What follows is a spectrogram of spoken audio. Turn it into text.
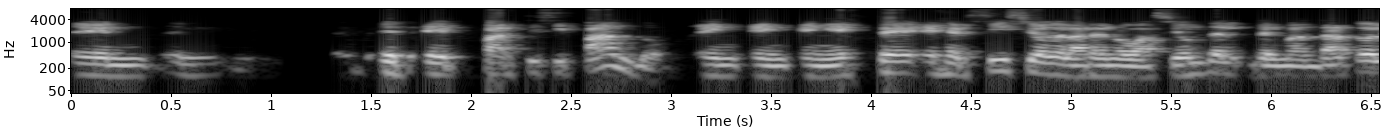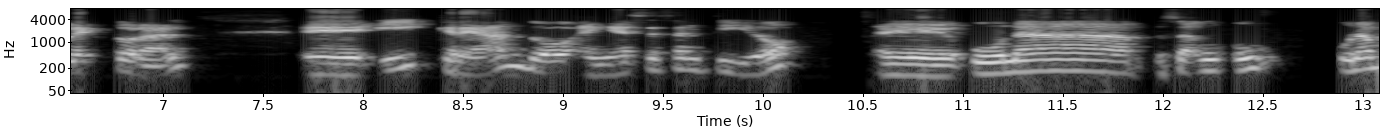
en, en, eh, eh, participando en, en, este ejercicio de la renovación del, del mandato electoral eh, y creando en ese sentido eh, una, o sea, un, una,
